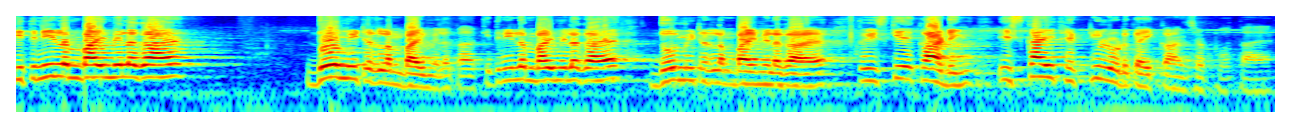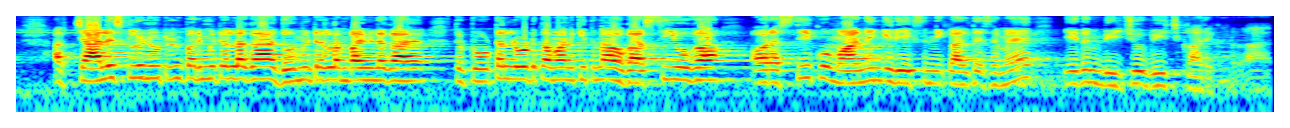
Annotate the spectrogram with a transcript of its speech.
कितनी लंबाई में लगा है? दो मीटर लंबाई में लगा। कितनी लंबाई में लगा है? दो मीटर लंबाई में लगा है। तो इसके अकॉर्डिंग इसका इफ़ेक्टिव लोड का एक कॉन्सेप्ट होता है। अब 40 किलो न्यूटन पर मीटर लगा है, दो मीटर लंबाई में लगा है तो टोटल लोड का मान कितना होगा? 80 होगा। और 80 को मानेंगे रिएक्शन निकालते समय एकदम बीचों बीच कार्य कर रहा है।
